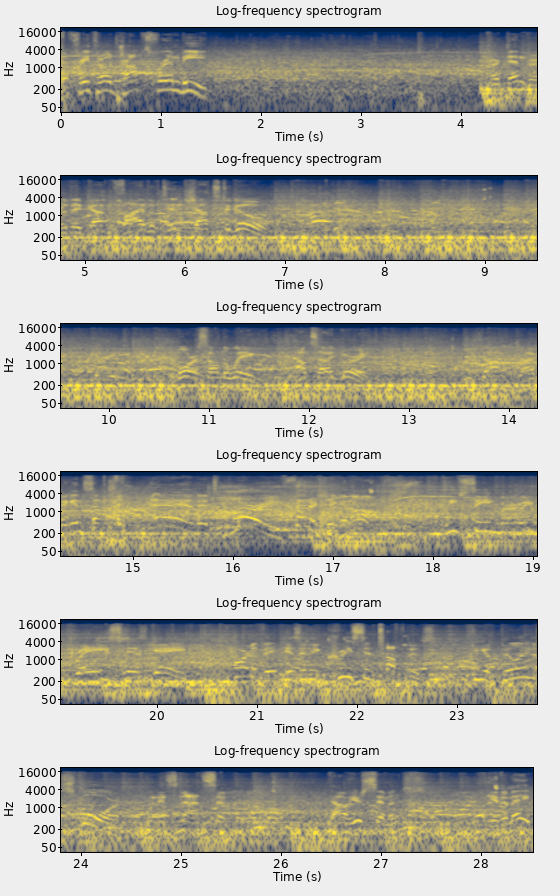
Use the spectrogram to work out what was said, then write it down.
The free throw drops for Embiid. Denver, they've gotten five of ten shots to go. Morris on the wing. Outside Murray. Driving inside. And it's Murray finishing it off. We've seen Murray raise his game. Part of it is an increase in toughness, the ability to score when it's not simple. Now here's Simmons. Give him eight.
